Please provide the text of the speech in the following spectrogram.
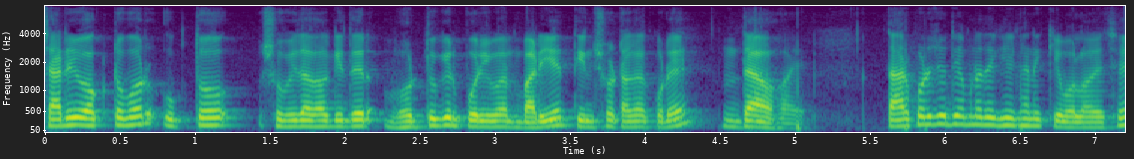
চারই অক্টোবর উক্ত সুবিধাভোগীদের ভর্তুকির পরিমাণ বাড়িয়ে তিনশো টাকা করে দেওয়া হয়। তারপরে যদি আমরা দেখি এখানে কী বলা হয়েছে,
